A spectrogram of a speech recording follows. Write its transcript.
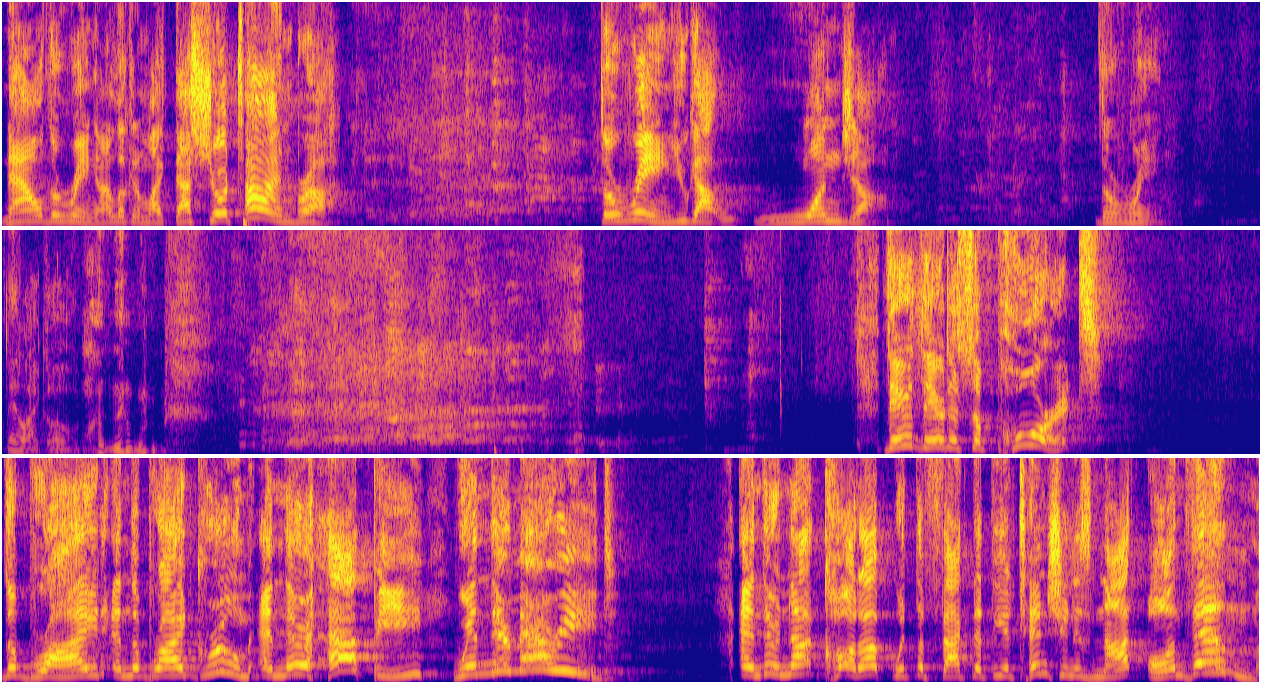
Now the ring. I look at him like, that's your time, bruh. The ring, you got one job. The ring. They're like, oh. They're there to support the bride and the bridegroom, and they're happy when they're married. And they're not caught up with the fact that the attention is not on them.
